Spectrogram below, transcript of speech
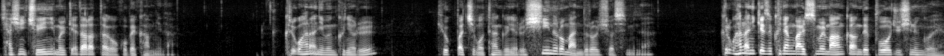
자신이 죄인임을 깨달았다고 고백합니다. 그리고 하나님은 그녀를 교육받지 못한 그녀를 시인으로 만들어 주셨습니다. 그리고 하나님께서 그냥 말씀을 마음 가운데 부어 주시는 거예요.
